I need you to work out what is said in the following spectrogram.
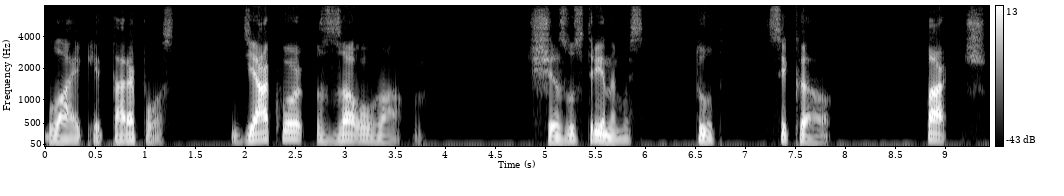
лайки та репости. Дякую за увагу. Ще зустрінемось тут. Цікаво. Також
